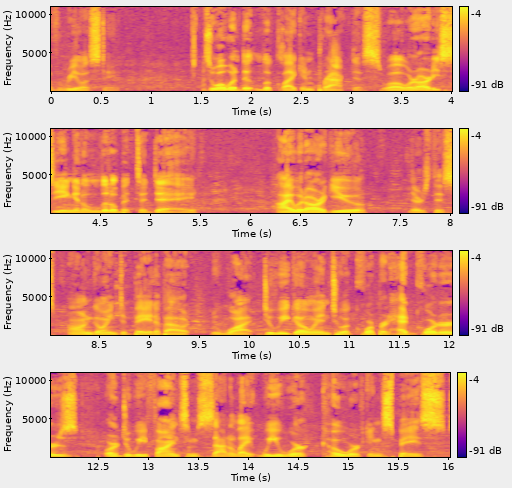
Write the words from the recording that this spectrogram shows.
of real estate. So, what would it look like in practice? Well, we're already seeing it a little bit today. I would argue there's this ongoing debate about what do we go into a corporate headquarters or do we find some satellite WeWork co-working space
